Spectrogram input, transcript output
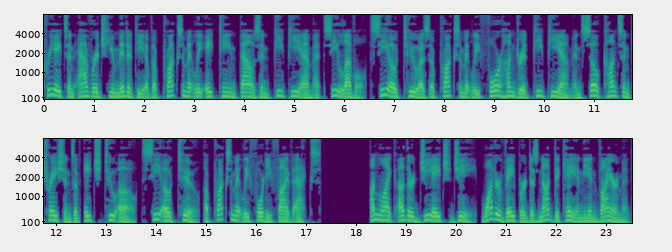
creates an average humidity of approximately 18,000 ppm at sea level CO2 is approximately 400 ppm and so concentrations of H2O, CO2 approximately 45x. Unlike other GHG, water vapor does not decay in the environment,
